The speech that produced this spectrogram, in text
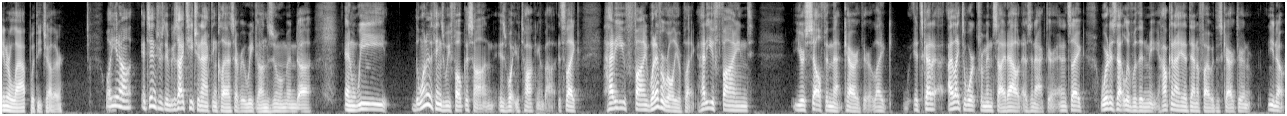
interlap with each other. Well, you know, it's interesting because I teach an acting class every week on Zoom, and uh, and we the one of the things we focus on is what you're talking about. It's like, how do you find whatever role you're playing? How do you find yourself in that character? Like, it's got to, I like to work from inside out as an actor. And it's like, where does that live within me? How can I identify with this character? And, you know,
